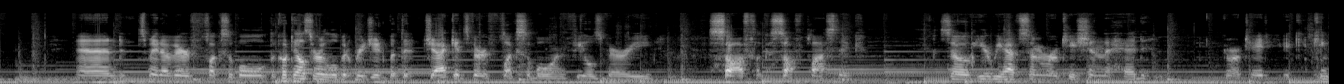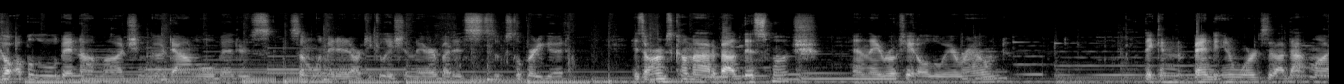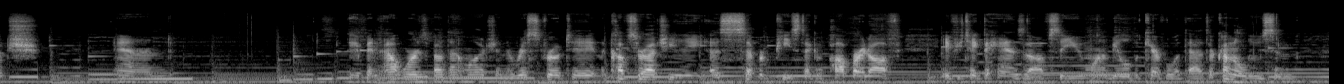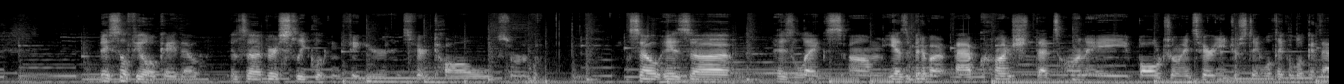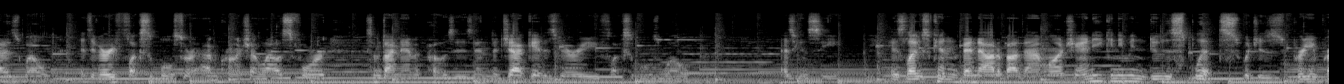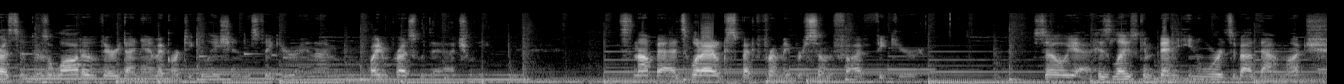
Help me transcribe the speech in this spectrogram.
and it's made of very flexible. The coattails are a little bit rigid, but the jacket's very flexible and feels very soft, like a soft plastic. So here we have some rotation in the head, can rotate. It can go up a little bit, not much, and go down a little bit. There's some limited articulation there, but it's still pretty good. His arms come out about this much, and they rotate all the way around. They can bend inwards about that much, and they bend outwards about that much, and the wrists rotate, and the cuffs are actually a separate piece that can pop right off if you take the hands off, so you want to be a little bit careful with that. They're kind of loose and they still feel okay though. It's a very sleek looking figure. It's very tall, sort of. So his uh, his legs, um, he has a bit of an ab crunch that's on a ball joint. It's very interesting. We'll take a look at that as well. It's a very flexible sort of ab crunch that allows for some dynamic poses, and the jacket is very flexible as well, as you can see. His legs can bend out about that much, and he can even do the splits, which is pretty impressive. There's a lot of very dynamic articulation in this figure, and I'm quite impressed with it, actually. It's not bad. It's what I would expect from a Persona 5 figure. So yeah, his legs can bend inwards about that much.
